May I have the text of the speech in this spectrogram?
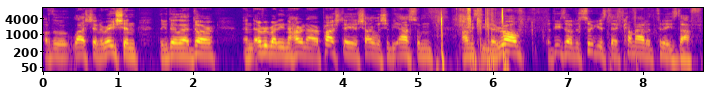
of the last generation, the Gedele Adar, and everybody in the Haran Pashte, a Shiloh should be asked from obviously the Rav, but these are the sugyas that come out of today's daf.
